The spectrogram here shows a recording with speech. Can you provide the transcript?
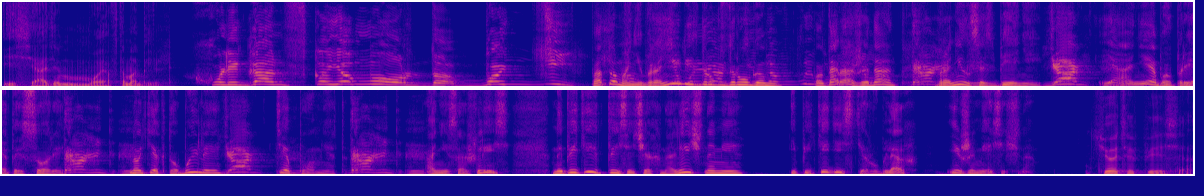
и сядем в мой автомобиль. Хулиганская морда, бандит. Потом они бронились друг с другом. Полтора жида бронился с Беней. Я... Не был при этой ссоре, да, но те, кто были, те помнят. да, Они сошлись на пяти тысячах наличными и 50 рублях ежемесячно. Тетя Песя,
